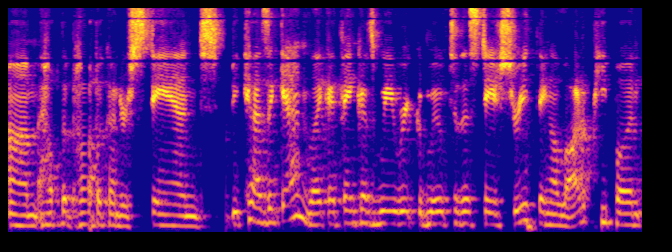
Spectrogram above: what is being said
um, help the public understand. Because again, like I think as we re- move to the stage three thing, a lot of people and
